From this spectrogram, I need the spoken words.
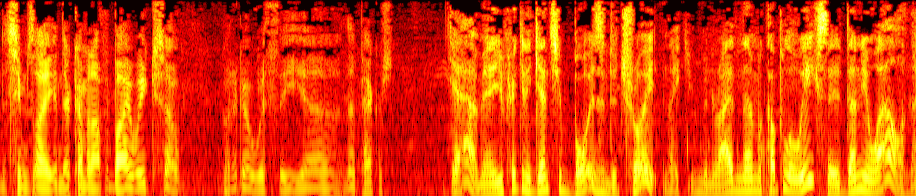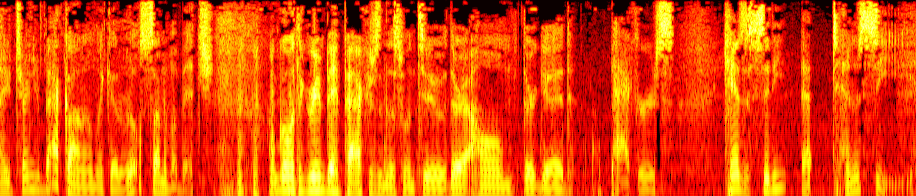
it seems like and they're coming off a bye week, so I'm going to go with the uh, the Packers. Yeah, man, you're picking against your boys in Detroit. Like you've been riding them a couple of weeks. They've done you well. Now you turn your back on them like a real son of a bitch. I'm going with the Green Bay Packers in this one too. They're at home. They're good. Packers. Kansas City at Tennessee.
